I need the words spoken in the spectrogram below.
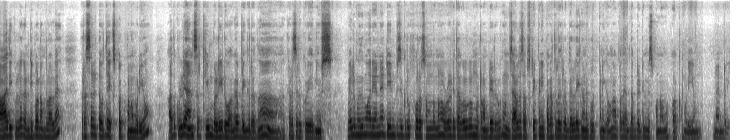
பாதிக்குள்ளே கண்டிப்பாக நம்மளால் ரிசல்ட்டை வந்து எக்ஸ்பெக்ட் பண்ண முடியும். அதுக்குள்ளே ஆன்சர் கீம் வெளியிடுவாங்க அப்படிங்கிறது தான் கிடச்சிருக்கக்கூடிய நியூஸ் மேலும் இது மாதிரியான டிஎன்பிசி குரூப் ஃபோர் சம்மந்தமான உடனடி தகவல்கள் மற்றும் அப்டேட்களுக்கு நம்ம சேனலை சப்ஸ்கிரைப் பண்ணி பக்கத்தில் இருக்கிற பெல் ஐக்கானை கிளிக் பண்ணிக்கோங்க. அப்போ தான் எந்த அப்டேட்டும் மிஸ் பண்ணாமல் பார்க்க முடியும். நன்றி.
